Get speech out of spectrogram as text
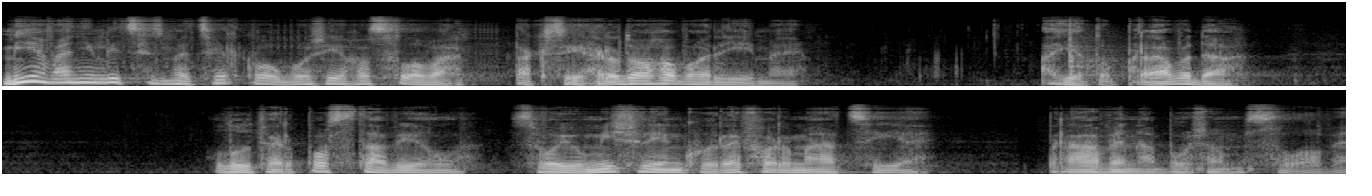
My, evanilici, sme církvou Božieho slova, tak si hrdo hovoríme. A je to pravda. Luther postavil svoju myšlienku reformácie práve na Božom slove.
